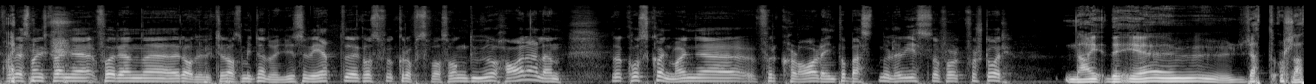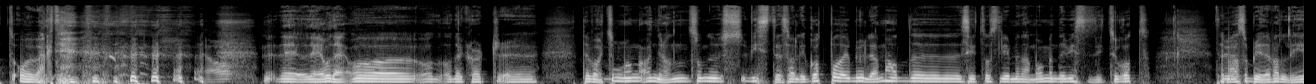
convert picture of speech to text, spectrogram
Hvis man kan, eh, For en uh, radiolytter som ikke nødvendigvis vet uh, hvilken kroppsfasong du har, Erlend, hvordan kan man forklare den på best mulig vis, så folk forstår? Nei, det er rett og slett overvektig. ja. det, det, er jo det. Og, og, og, det er klart eh, Det var ikke så mange andre som visste så veldig godt på det. Mulig de hadde sitt og stri med dem òg, men det visste ikke så godt. Til meg så blir det veldig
